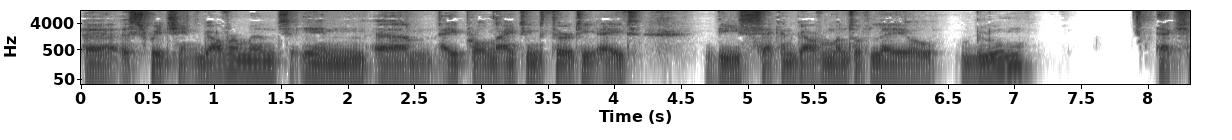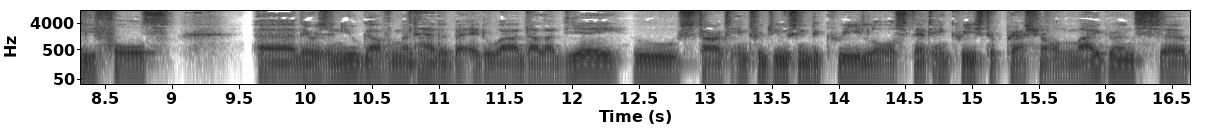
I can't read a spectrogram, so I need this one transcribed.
uh, a switch in government in um, April 1938. The second government of Leon Blum actually falls. Uh, there is a new government headed by Edouard Daladier who start introducing decree laws that increase the pressure on migrants, uh,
